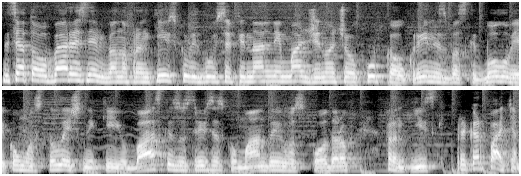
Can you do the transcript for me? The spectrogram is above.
10 березня в Івано-Франківську відбувся фінальний матч жіночого Кубка України з баскетболу, в якому столичний Київ Баскет зустрівся з командою господарок Франківськ Прикарпаття.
